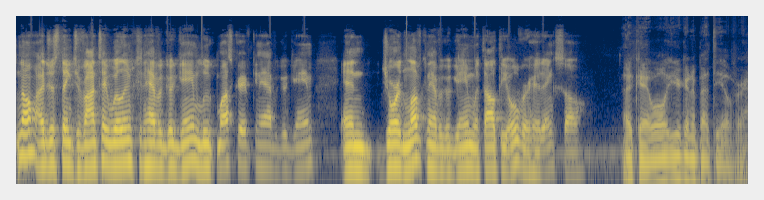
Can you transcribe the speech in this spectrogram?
No, I just think Javonte Williams can have a good game. Luke Musgrave can have a good game, and Jordan Love can have a good game without the over hitting. So. Okay, well, you're gonna bet the over.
